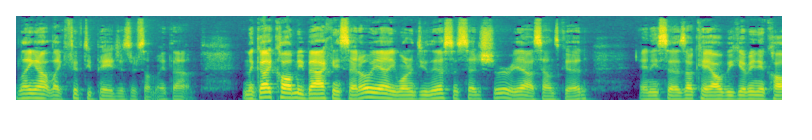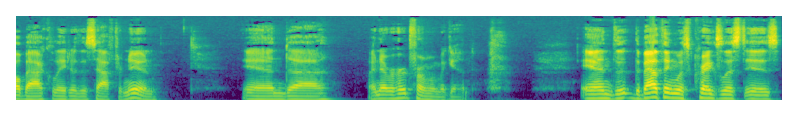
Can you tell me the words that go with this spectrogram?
laying out like 50 pages or something like that. And the guy called me back and he said, "Oh yeah, you want to do this?" I said, "Sure, yeah, sounds good." And he says, "Okay, I'll be giving you a call back later this afternoon." And uh, I never heard from him again. and the, the bad thing with Craigslist is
